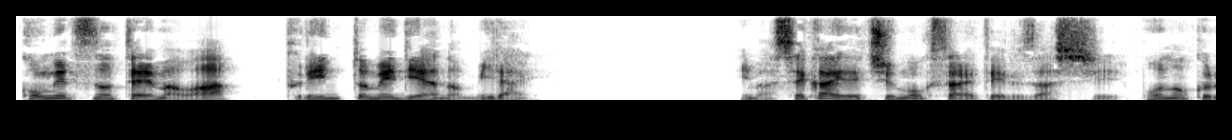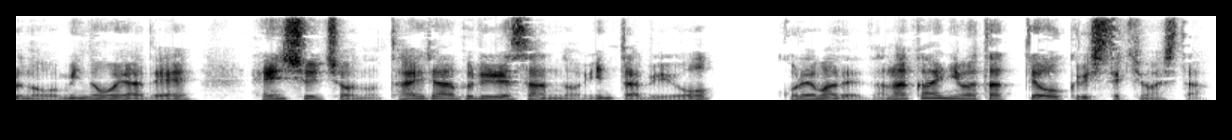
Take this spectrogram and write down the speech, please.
今月のテーマは、プリントメディアの未来。今、世界で注目されている雑誌、モノクルの生みの親で、編集長のタイラー・ブリュレさんのインタビューを、これまで7回にわたってお送りしてきました。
